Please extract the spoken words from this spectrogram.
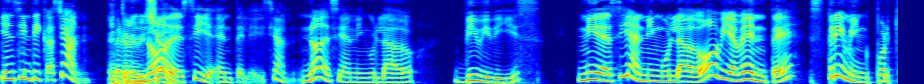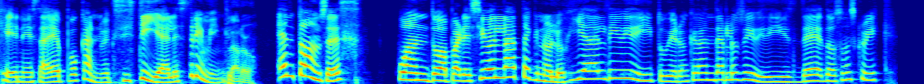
y en sindicación. En pero no decía en televisión. No decía en ningún lado DVDs, ni decía en ningún lado, obviamente, streaming, porque en esa época no existía el streaming. Claro. Entonces, cuando apareció la tecnología del DVD, tuvieron que vender los DVDs de Dawson's Creek,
